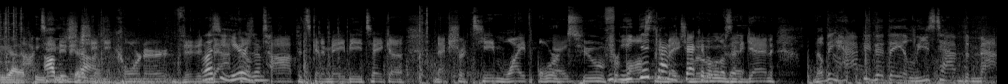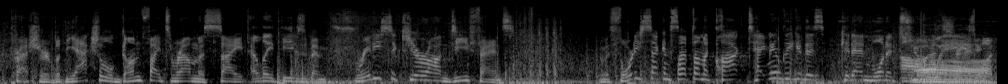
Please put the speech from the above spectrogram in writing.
We got a Octane I'll be a PT shocked. check. corner. Vivid Unless he back hears up him. top. It's going to maybe take a, an extra team wipe or Yeah, two he- for he did Boston to kinda make check it a little moves. And bit. again, they'll be happy that they at least have the map pressure, but the actual gunfights around the site, LA Thieves have been pretty secure on defense. And with 40 seconds left on the clock, technically this could end one of two Oh. ways, but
